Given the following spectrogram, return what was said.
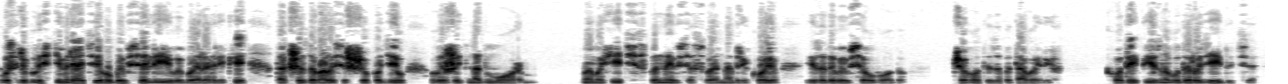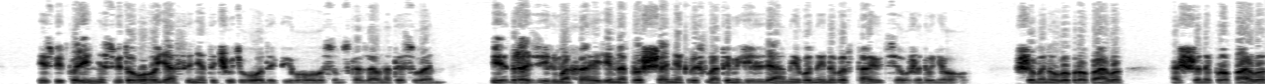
У сріблистій мряці губився лівий берег ріки, так що здавалося, що поділ лежить над морем. Мимохідь спинився Свен над рікою і задивився у воду. Чого ти? запитав Еріх. Ходи, пізно буде розійдуться. Із під коріння світового ясеня течуть води, півголосом сказав на те Свен. І Дразіль махає їм на прощання крислатим гіллями, і вони не вертаються вже до нього. Що минуло пропало, а що не пропало,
